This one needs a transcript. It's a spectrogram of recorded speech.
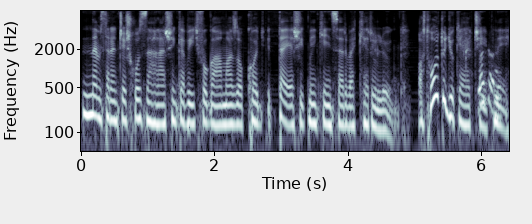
nem szerencsés hozzáállás, inkább így fogalmazok, hogy teljesítménykényszerbe kerülünk. Azt hol tudjuk elcsípni? Nagyon,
